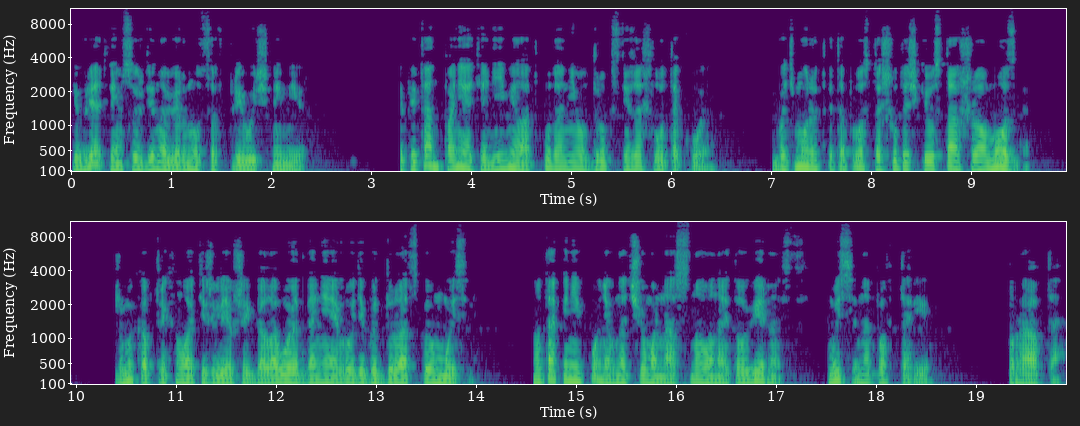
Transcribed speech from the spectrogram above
и вряд ли им суждено вернуться в привычный мир. Капитан понятия не имел, откуда на него вдруг снизошло такое. Быть может, это просто шуточки уставшего мозга. Жмыхов тряхнул отяжелевшей головой, отгоняя вроде бы дурацкую мысль. Но так и не поняв, на чем она основана, эта уверенность, мысленно повторил. Правда.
